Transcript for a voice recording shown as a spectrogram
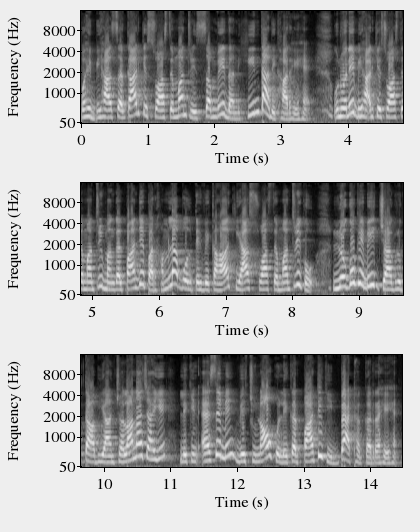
वहीं बिहार सरकार के स्वास्थ्य मंत्री संवेदनहीनता दिखा रहे हैं। उन्होंने बिहार के स्वास्थ्य मंत्री मंगल पांडे पर हमला बोलते हुए कहा कि आज स्वास्थ्य मंत्री को लोगों के बीच जागरूकता अभियान चलाना चाहिए, लेकिन ऐसे में वे चुनाव को लेकर पार्टी की बैठक कर रहे हैं।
